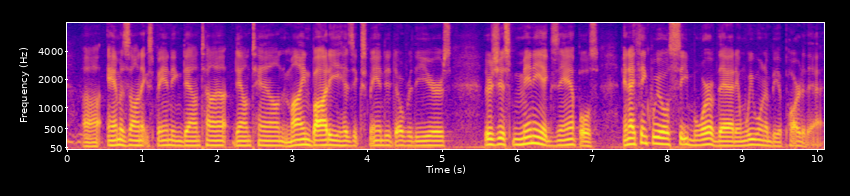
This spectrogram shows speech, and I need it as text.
Mm-hmm. Uh, Amazon expanding downtown, downtown. MindBody has expanded over the years. There's just many examples, and I think we will see more of that, and we want to be a part of that.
